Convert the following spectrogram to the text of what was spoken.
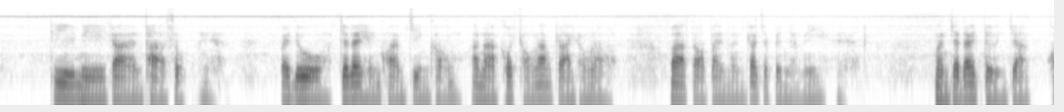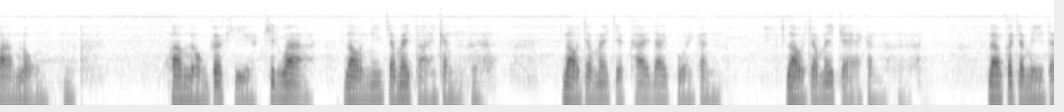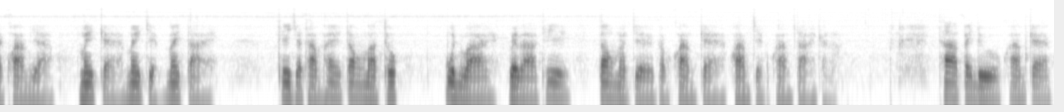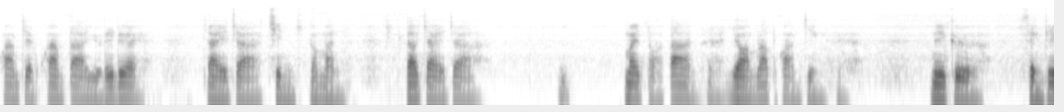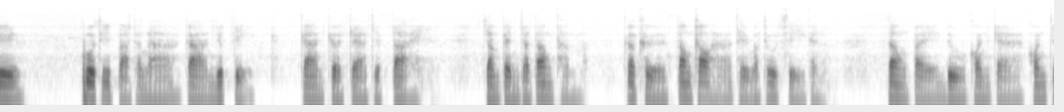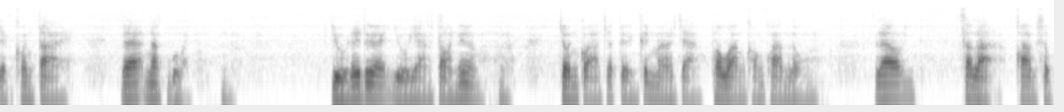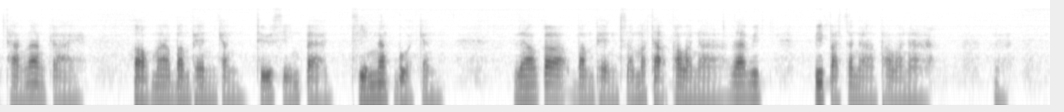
ๆ ที่มีการผ่าศพไปดูจะได้เห็นความจริงของอนาคตของร่างกายของเรา ว่าต่อไปมันก็จะเป็นอย่างนี้ มันจะได้ตื่นจากความหลง ความหลงก็คือคิดว่าเรานี้จะไม่ตายกัน เราจะไม่เจ็บไข้ได้ป่วยกัน เราจะไม่แก่กัน แล้วก็จะมีแต่ความอยากไม่แก่ไม่เจ็บไม่ตาย ที่จะทำให้ต้องมาทุกข์วุ่นวาย เวลาที่ต้องมาเจอกับความแก่ความเจ็บความตายกัน ถ้าไปดูความแก่ความเจ็บความตายอยู่เรื่อยๆ ใจจะชินกับมัน แล้วใจจะไม่ต่อต้านยอมรับความจริง นี่คือสิ่งที่ผู้ที่ปรารถนาการยุติ การเกิดแก่เจ็บตายจำเป็นจะต้องทำก็คือต้องเข้าหาเทวทูตสี่กัน ต้องไปดูคนแก่คนเจ็บคนตาย และนักบวช อยู่เรื่อยๆ อยู่อย่างต่อเนื่อง จนกว่าจะตื่นขึ้นมาจากผวังของความหลง แล้วสละ ความสุขทางร่างกาย ออกมาบำเพ็ญกัน ถือศีลแปดศีลนักบวชกัน แล้วก็บำเพ็ญสมถภาวนาและวิวปัสสนาภาวนา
